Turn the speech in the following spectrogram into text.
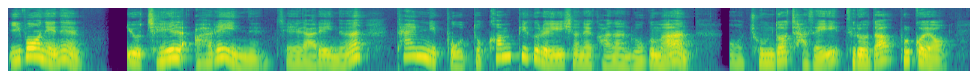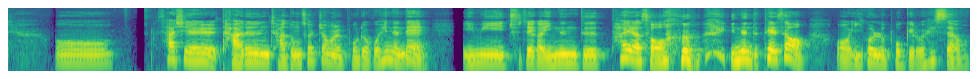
이번에는 요 제일 아래에 있는 제일 아래에 있는 타임리프 오토 컨피그레이션에 관한 로그만 어, 좀 더 자세히 들여다 볼 거예요. 어, 사실 다른 자동 설정을 보려고 했는데 이미 주제가 있는 듯 하여서 있는 듯 해서 어, 이걸로 보기로 했어요.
